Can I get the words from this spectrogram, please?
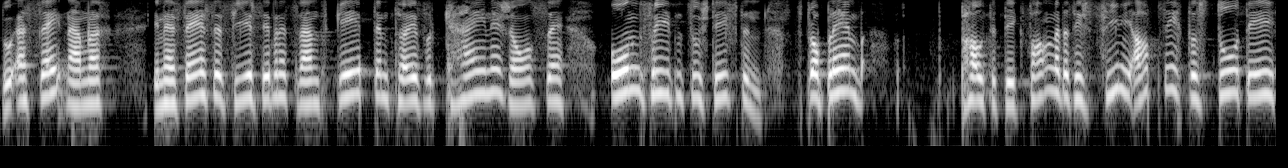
Weil es sagt nämlich im Epheser 4, 27, gebt dem Teufel keine Chance Unfrieden zu stiften. Das Problem behaltet dich gefangen. Das ist seine Absicht, dass du dich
